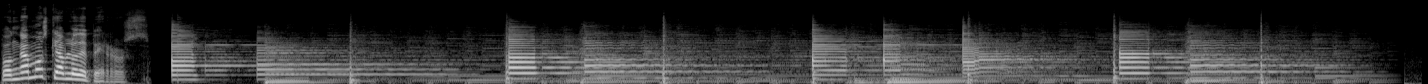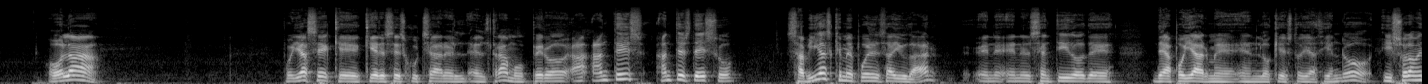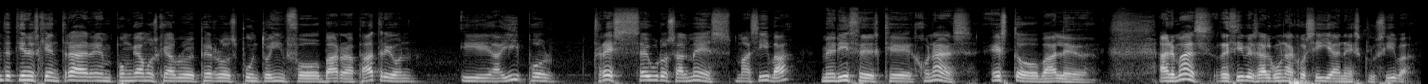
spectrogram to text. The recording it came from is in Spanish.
Pongamos que hablo de perros. Hola. Pues ya sé que quieres escuchar el, tramo, pero antes, antes de eso, ¿sabías que me puedes ayudar en el sentido de de apoyarme en lo que estoy haciendo. Y solamente tienes que entrar en pongamos que hablo de perros.info barra Patreon y ahí por 3 euros al mes más IVA me dices que, Jonás, esto vale. Además, recibes alguna cosilla en exclusiva.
